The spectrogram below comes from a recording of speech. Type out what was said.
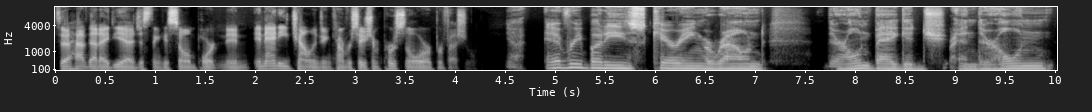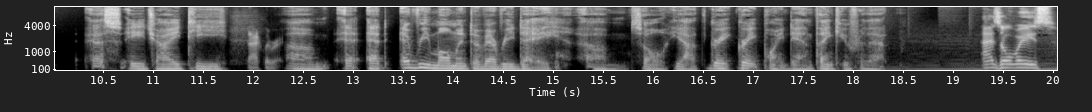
to have that idea, I just think is so important in in any challenging conversation, personal or professional. Yeah, everybody's carrying around their own baggage right. and their own S H I T. Exactly right. Um, at, at, every moment of every day. Um, so, yeah, great, great point, Dan. Thank you for that. As always,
